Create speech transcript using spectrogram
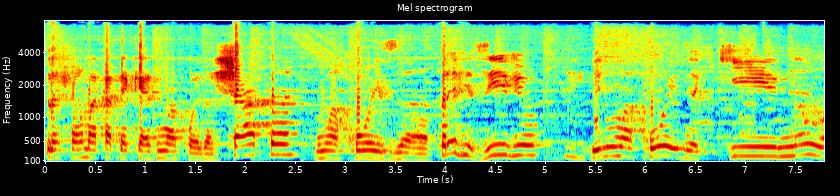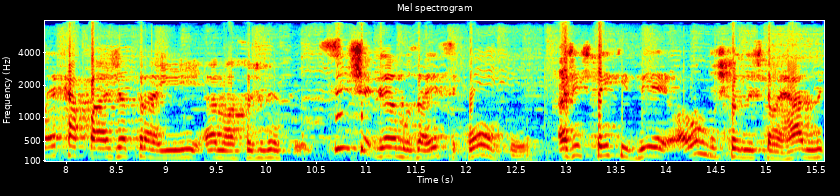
transformar a catequese numa coisa chata, numa coisa previsível e numa coisa que não é capaz de atrair a nossa juventude. Se chegamos a esse ponto, a gente tem que ver onde as coisas estão erradas e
